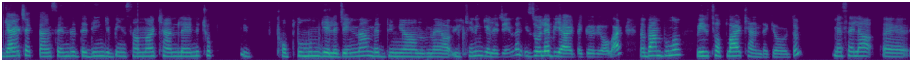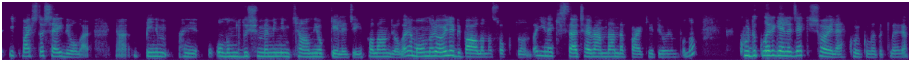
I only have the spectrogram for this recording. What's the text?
gerçekten senin de dediğin gibi insanlar kendilerini çok toplumun geleceğinden ve dünyanın veya ülkenin geleceğinden izole bir yerde görüyorlar. Ve ben bunu veri toplarken de gördüm. Mesela e, ilk başta şey diyorlar, yani benim hani olumlu düşünmemin imkanı yok geleceği falan diyorlar ama onları öyle bir bağlama soktuğunda yine kişisel çevremden de fark ediyorum bunu. Kurdukları gelecek şöyle kurguladıkları.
